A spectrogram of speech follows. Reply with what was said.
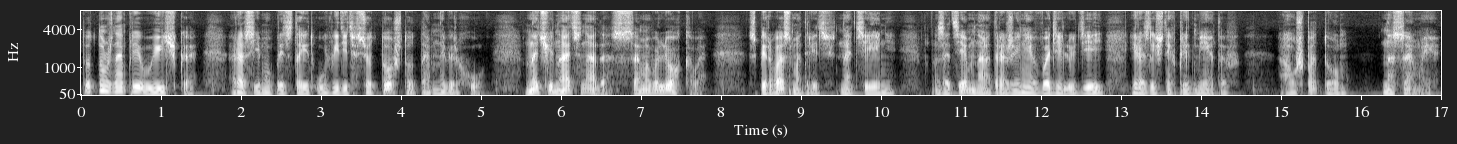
Тут нужна привычка, раз ему предстоит увидеть все то, что там наверху. Начинать надо с самого легкого. Сперва смотреть на тени, затем на отражение в воде людей и различных предметов, а уж потом на самые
